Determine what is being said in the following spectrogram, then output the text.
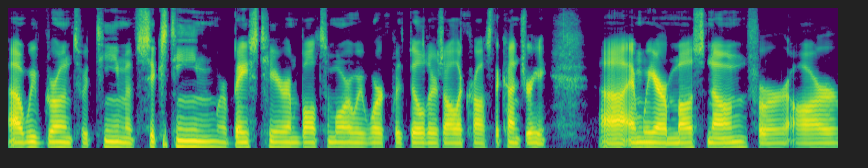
Uh, we've grown to a team of 16. We're based here in Baltimore. We work with builders all across the country. uh, and we are most known for our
